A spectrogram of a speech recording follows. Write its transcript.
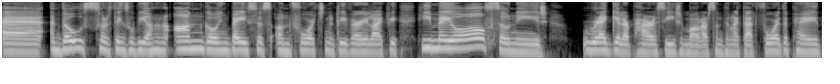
uh, and those sort of things will be on an ongoing basis. Unfortunately, very likely, he may also need regular paracetamol or something like that for the pain,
